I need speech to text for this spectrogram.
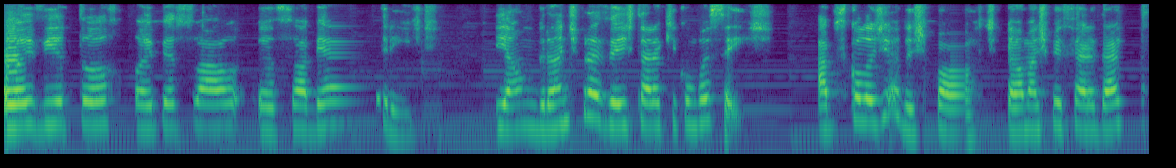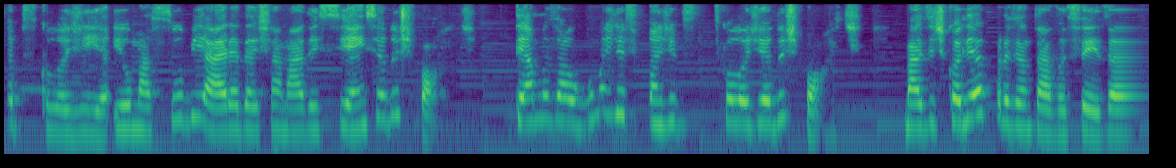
Oi, Vitor. Oi, pessoal. Eu sou a Beatriz e é um grande prazer estar aqui com vocês. A psicologia do esporte é uma especialidade da psicologia e uma sub-área das chamadas ciência do esporte. Temos algumas definições de psicologia do esporte, mas escolhi apresentar a vocês a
